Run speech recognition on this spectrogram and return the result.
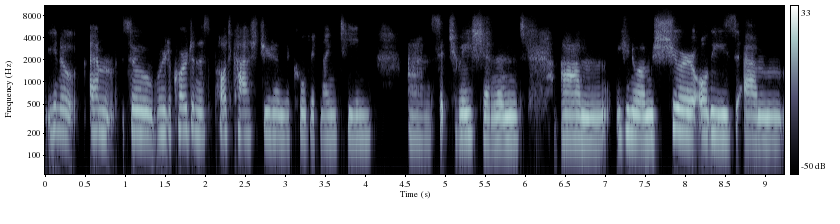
you know, um, so we're recording this podcast during the COVID nineteen um, situation, and um, you know, I'm sure all these um,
